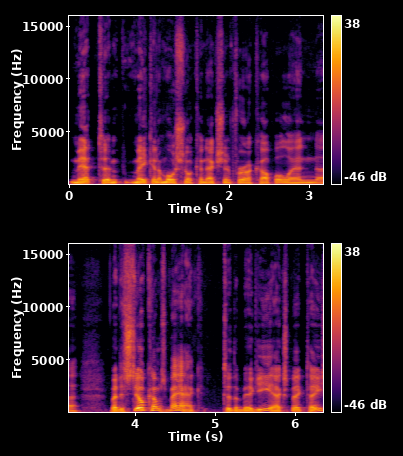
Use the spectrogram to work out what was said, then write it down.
met to make an emotional connection for a couple? And uh, but it still comes back to the big E expectations,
